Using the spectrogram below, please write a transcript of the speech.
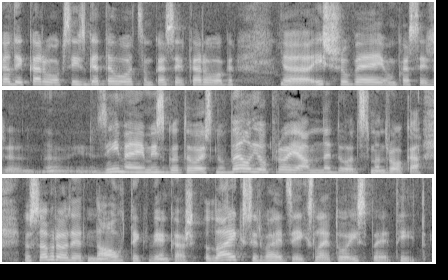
kad ir karogs izgatavots un kas ir karoga uh, izšuvēja un kas ir uh, zīmējumi izgatavojis. Nu, vēl joprojām nedodas man rokā. Jūs saprotiet, nav tik vienkārši. Laiks ir vajadzīgs, lai to izpētītu.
